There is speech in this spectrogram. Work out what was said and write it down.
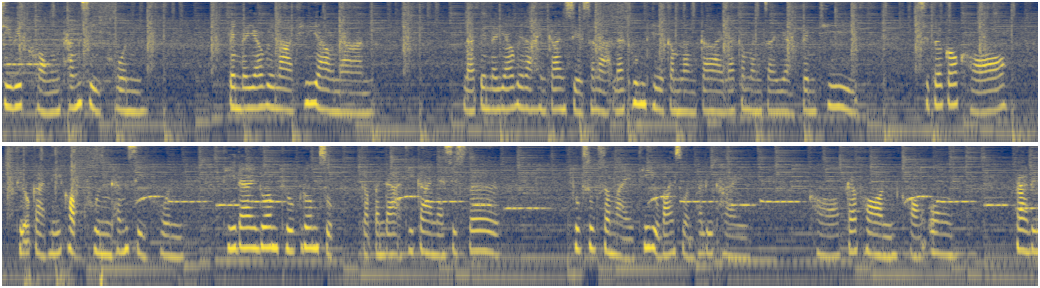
ชีวิตของทั้งสี่คน เป็นระยะเวลาที่ยาวนาน และเป็นระยะเวลาแห่งการเสียสละและทุ่มเทกำลังกายและกำลังใจอย่างเต็มที่ซิสเตอร์ก็ขอ ถือโอกาสนี้ขอบคุณทั้งสี่คน ที่ได้ร่วมทุกข์ร่วมสุขกับบรรดาอธิการและซิสเตอร์ ทุกสุขสมัยที่อยู่บ้านสวนพลุไทยขอพระพรขององค์ พระฤ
